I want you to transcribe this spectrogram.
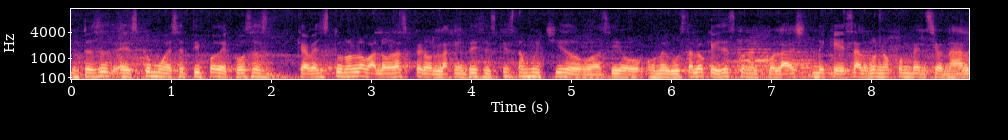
Entonces es como ese tipo de cosas que a veces tú no lo valoras, pero la gente dice, es que está muy chido o así, o, me gusta lo que dices con el collage de que es algo no convencional.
